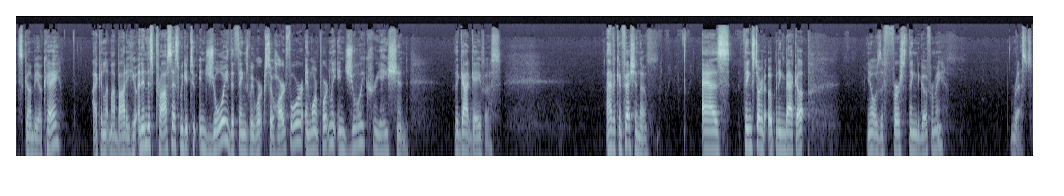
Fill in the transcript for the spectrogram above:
it's going to be okay. I can let my body heal. And in this process, we get to enjoy the things we work so hard for, and more importantly, enjoy creation that God gave us. I have a confession though. As things started opening back up, you know what was the first thing to go for me? Rest.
